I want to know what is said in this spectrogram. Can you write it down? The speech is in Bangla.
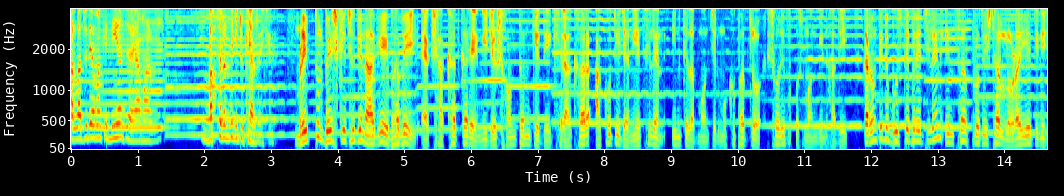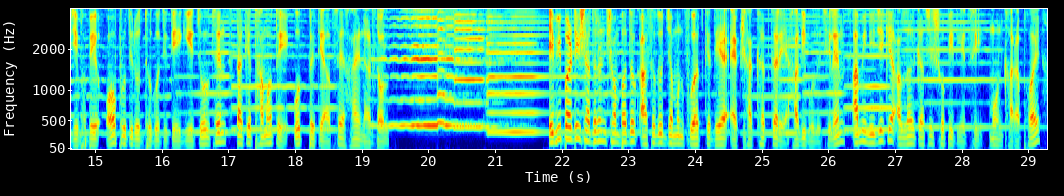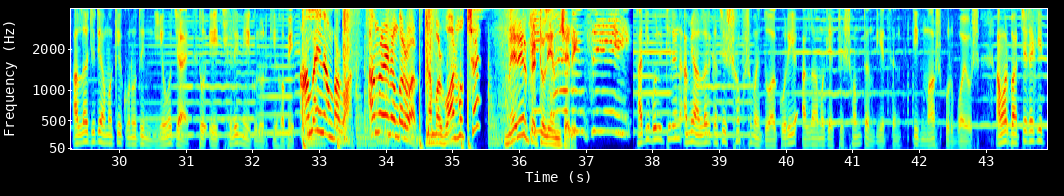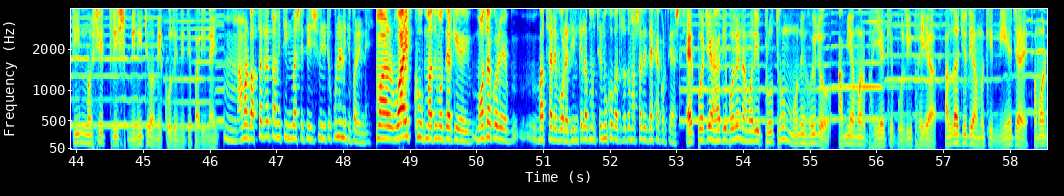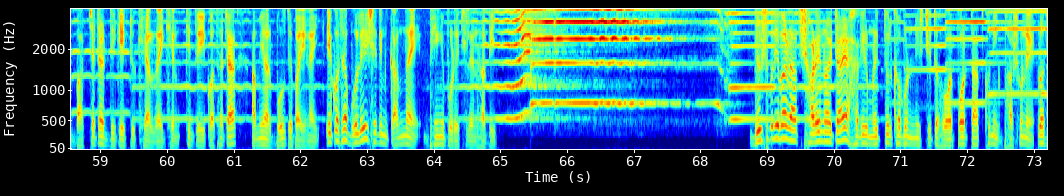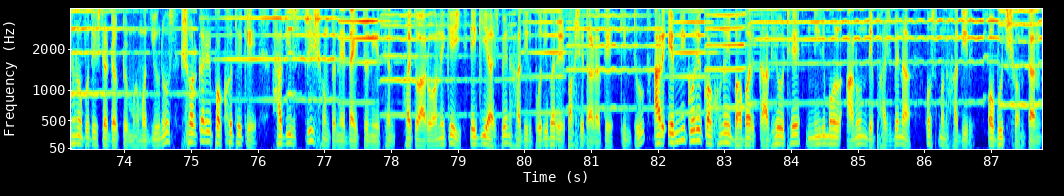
আল্লাহ যদি আমাকে নিয়ে যায়, আমার বাচ্চাটার দিকে একটু খেয়াল রাখেন। মৃত্যুর বেশ কিছুদিন আগে এভাবেই এক সাক্ষাৎকারে নিজের সন্তানকে দেখে রাখার আকুতি জানিয়েছিলেন ইনকিলাব মঞ্চের মুখপাত্র শরীফ ওসমান বিন হাদি। কারণ তিনি বুঝতে পেরেছিলেন, ইনসাফ প্রতিষ্ঠার লড়াইয়ে তিনি যেভাবে অপ্রতিরোধ্য গতিতে এগিয়ে চলছেন, তাকে থামাতে ওত পেতে আছে হায়নার দল। এবি পার্টির সাধারণ সম্পাদক আসাদুজ্জামান ফুয়াদকে দেয়া এক সাক্ষাৎকারে হাদি বলেছিলেন আমি নিজেকে আল্লাহর কাছে সঁপে দিয়েছি। মন খারাপ হয় আল্লাহ যদি আমাকে কোনোদিন নিয়েও যায় তো এই ছেলে মেয়েগুলোর কি হবে? আমরাই নাম্বার ওয়ান আমরাই নাম্বার ওয়ান নাম্বার ওয়ান হচ্ছে মেরিল পেট্রোলিয়াম জেলি। হাদি বলেছিলেন আমি আল্লাহর কাছে সব সময় দোয়া করি আল্লাহ আমাকে একটা সন্তান দিয়েছেন তিন মাস ওর বয়স। আমার বাচ্চাটাকে তিন মাসে ত্রিশ মিনিটও আমি কোলে নিতে পারি নাই। আমার বাচ্চাটা তো আমি তিন মাসে ত্রিশ মিনিট কোলে নিতে পারি নাই। আমার ওয়াইফ খুব মাঝে মধ্যে আর কি মজা করে বাচ্চারে বলে দিন কেলা মঞ্চের মুখপাত্র তোমার সাথে দেখা করতে আসছে। এক পর্যায়ে হাদি বলেন, আমার এই প্রথম মনে হইল, আমি আমার ভাইয়াকে বলি, ভাইয়া, আল্লাহ যদি আমাকে নিয়ে যায়, আমার বাচ্চাটার দিকে একটু খেয়াল রাখেন। কিন্তু এই কথাটা আমি আর বলতে পারি নাই। এ কথা বলেই সেদিন কান্নায় ভেঙে পড়েছিলেন হাদি। বৃহস্পতিবার রাত সাড়ে নয়টায় হাদির মৃত্যুর খবর নিশ্চিত হওয়ার পর তাৎক্ষণিক ভাষণে প্রধান উপদেষ্টা ডক্টর মোহাম্মদ ইউনুস সরকারের পক্ষ থেকে হাদির স্ত্রী সন্তানের দায়িত্ব নিয়েছেন। হয়তো আরও অনেকেই এগিয়ে আসবেন হাদির পরিবারের পাশে দাঁড়াতে। কিন্তু আর এমনি করে কখনোই বাবার কাঁধে ওঠে নির্মল আনন্দে ভাসবে না ওসমান হাদির অবুজ সন্তান।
